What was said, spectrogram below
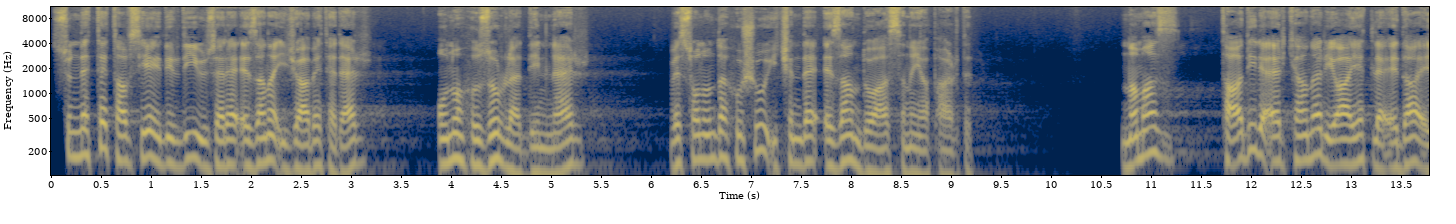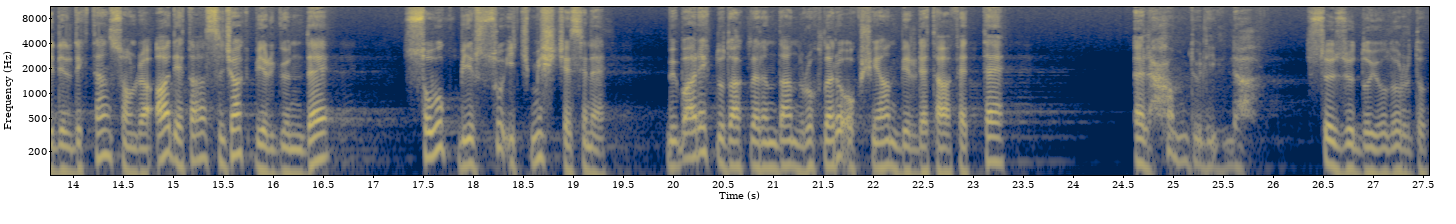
Sünnette tavsiye edildiği üzere ezana icabet eder, onu huzurla dinler ve sonunda huşu içinde ezan duasını yapardı. Namaz tadil erkana riayetle eda edildikten sonra adeta sıcak bir günde soğuk bir su içmişçesine mübarek dudaklarından ruhları okşayan bir letafette Elhamdülillah sözü duyulurdu.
